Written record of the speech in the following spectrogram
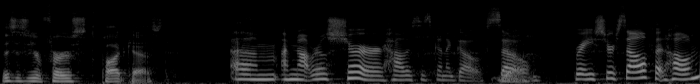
This is your first podcast. Um, I'm not real sure how this is going to go. So Yeah. brace yourself at home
